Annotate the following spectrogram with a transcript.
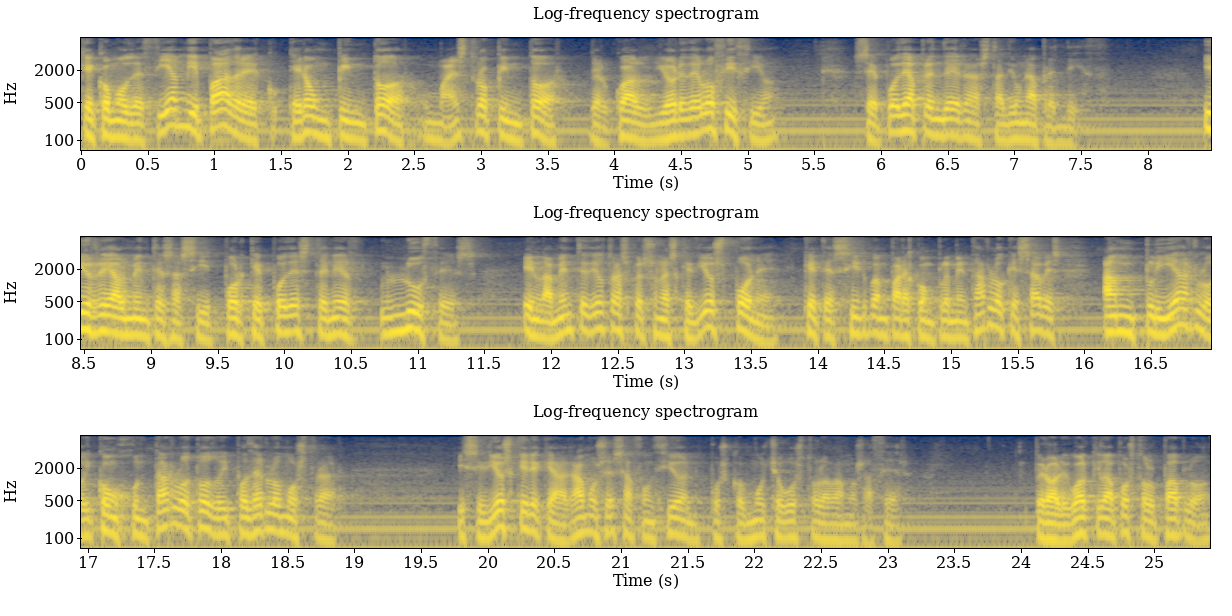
que, como decía mi padre, que era un pintor, un maestro pintor, del cual yo heredé el oficio, se puede aprender hasta de un aprendiz. Y realmente es así, porque puedes tener luces en la mente de otras personas que Dios pone que te sirvan para complementar lo que sabes, ampliarlo y conjuntarlo todo y poderlo mostrar. Y si Dios quiere que hagamos esa función, pues con mucho gusto lo vamos a hacer. Pero al igual que el apóstol Pablo,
